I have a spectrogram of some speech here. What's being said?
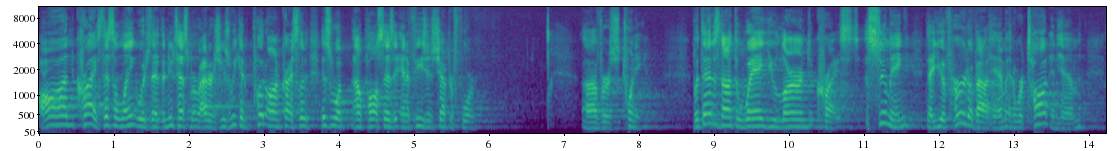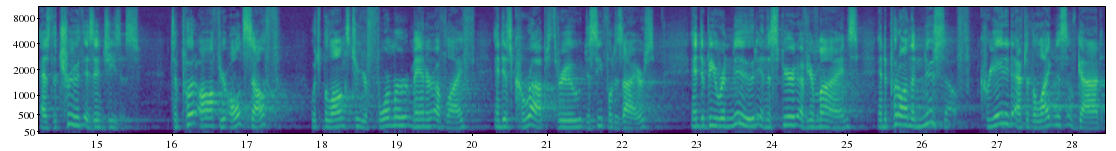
on Christ. That's a language that the New Testament writers use. We can put on Christ. This is what, how Paul says it in Ephesians chapter 4, uh, verse 20. But that is not the way you learned Christ, assuming that you have heard about him and were taught in him, as the truth is in Jesus, to put off your old self, which belongs to your former manner of life and is corrupt through deceitful desires, and to be renewed in the spirit of your minds, and to put on the new self, created after the likeness of God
